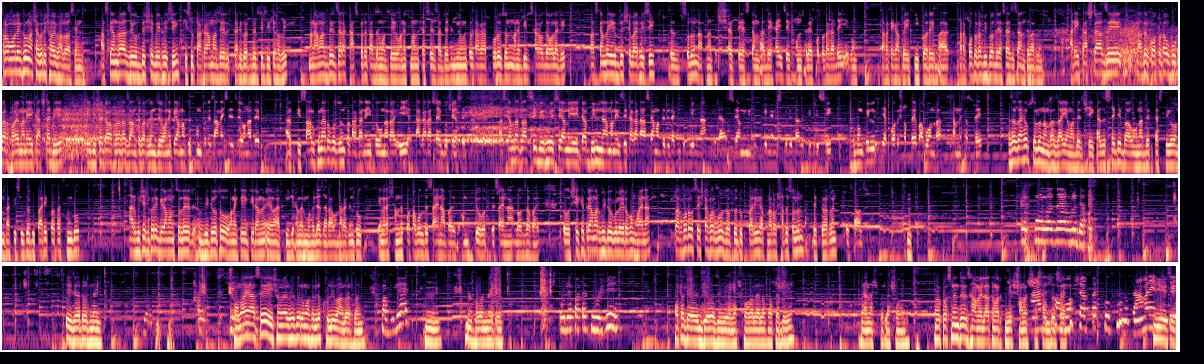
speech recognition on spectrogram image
আসসালামু আলাইকুম, আশা করি সবাই ভালো আছেন। আজকে আমরা যে উদ্দেশ্যে বের হয়েছি, কিছু টাকা আমাদের কারিগরদেরকে দিতে হবে। মানে আমাদের যারা কাজ করে, তাদের মধ্যে অনেক মানুষ আছে, যাদের নিয়মিত টাকার প্রয়োজন মানে বিল ছাড়াও দেওয়া লাগে। আজকে আমরা এই উদ্দেশ্যে বাইর হয়েছি। চলুন আপনাদের সাথে আজকে আমরা দেখাই যে কোন জায়গায় কত টাকা দেয় এবং তারা টাকা পেয়ে কি করে বা তারা কতটা বিপদে আছে আছে জানতে পারবেন। আর এই কাজটা যে তাদের কতটা উপকার হয় মানে এই কাজটা দিয়ে, সেই বিষয়টা আপনারা জানতে পারবেন যে অনেকে আমাকে ফোন করে জানাইছে যে ওনাদের আর কি চাল কেনারও পর্যন্ত টাকা নেই, তো ওনারা এই টাকার আশায় বসে আছে। আজকে আমরা যাচ্ছি, বের হয়েছি, আমি এইটা বিল না মানে যে টাকাটা আছে আমাদের, এটা কিন্তু বিল না, এটা হচ্ছে আমি নিজে থেকে ম্যানেজ করে তাদেরকে দিচ্ছি এবং বিল পরের সপ্তাহে পাবো আমরা, সামনের সপ্তাহে। আচ্ছা যাই হোক, চলুন আমরা যাই আমাদের সেই কাজের সাইডে বা ওনাদের কাছ থেকেও আমরা কিছু যদি পারি কথা শুনব। আর বিশেষ করে গ্রাম অঞ্চলের ভিডিও তো অনেকেই গ্রামে আর কি গ্রামের মহিলা যারা ওনারা কিন্তু ক্যামেরার সামনে কথা বলতে চায় না বা এরকম ভিডিও করতে চায় না লজ্জা পায়। তো সেক্ষেত্রে আমার ভিডিওগুলো এরকম হয় না। তারপরেও চেষ্টা করব যতটুকু পারি আপনারাও সাথে চলুন দেখতে পারবেন। তো যাওয়া যায়। কোন বাজার বলে দেখো। এই যা রোড নাই। সময় আছে এই সময়ের ভেতরে খুলে বাঁধবার পান। হুম না, পাতা কি হইবে? পাতা দেওয়া যাবে এলা সকালে এলা পাতা দেবে। আসবে এলা সকালে। প্রশ্নের যে ঝামেলা তোমার কি বেশ সমস্যা চলতেছে সমস্যাটা খুব আমার কি হয়েছে?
